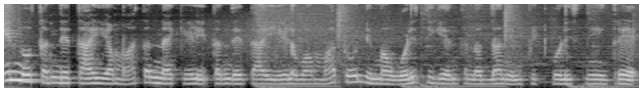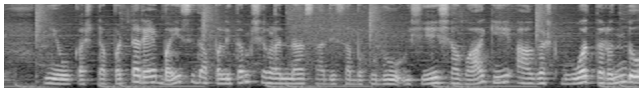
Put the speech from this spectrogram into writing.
ಇನ್ನು ತಂದೆ ತಾಯಿಯ ಮಾತನ್ನು ಕೇಳಿ, ತಂದೆ ತಾಯಿ ಹೇಳುವ ಮಾತು ನಿಮ್ಮ ಒಳಿತಿಗೆ ಅಂತ ಅನ್ನೋದನ್ನ ನೆನ್ಪಿಟ್ಕೊಳ್ಳಿ ಸ್ನೇಹಿತರೆ. ನೀವು ಕಷ್ಟಪಟ್ಟರೆ ಬಯಸಿದ ಫಲಿತಾಂಶಗಳನ್ನು ಸಾಧಿಸಬಹುದು. ವಿಶೇಷವಾಗಿ ಆಗಸ್ಟ್ ಮೂವತ್ತರಂದು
